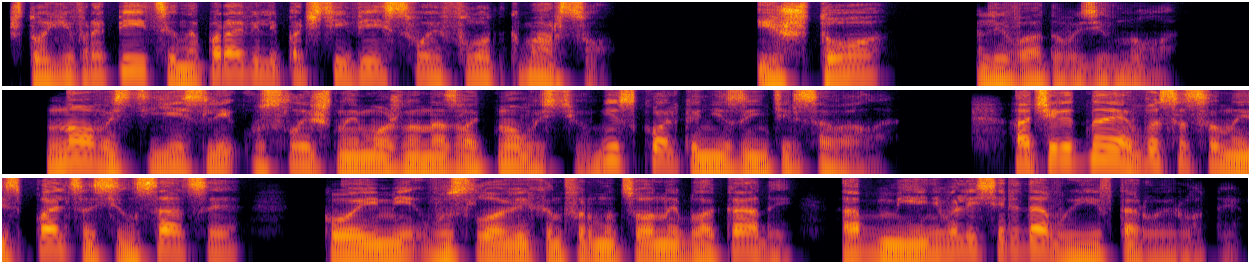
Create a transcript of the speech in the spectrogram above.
что европейцы направили почти весь свой флот к Марсу. «И что?» — Левадова зевнула. Новость, если услышанной можно назвать новостью, нисколько не заинтересовала. Очередная высосанная из пальца сенсация, коими в условиях информационной блокады обменивались рядовые второй роты.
